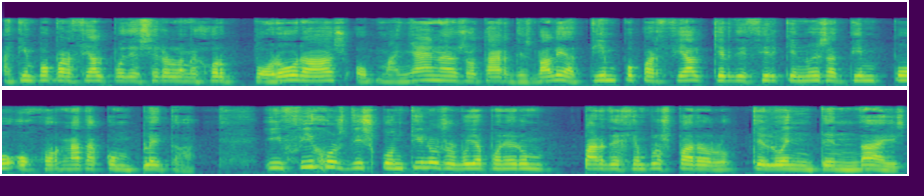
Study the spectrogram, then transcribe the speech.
a tiempo parcial puede ser a lo mejor por horas o mañanas o tardes, ¿vale? A tiempo parcial quiere decir que no es a tiempo o jornada completa. Y fijos discontinuos os voy a poner un par de ejemplos para que lo entendáis.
